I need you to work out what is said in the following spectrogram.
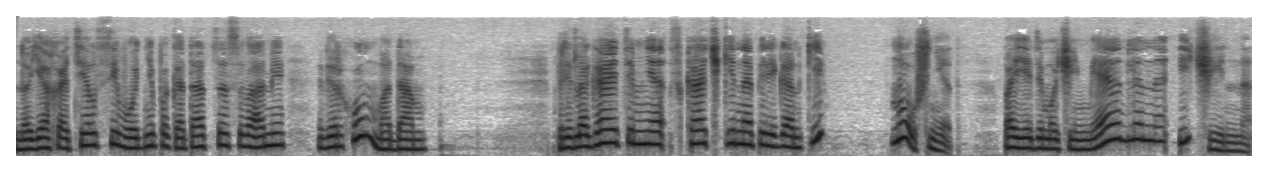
но я хотел сегодня покататься с вами верхом, мадам. Предлагаете мне скачки на перегонки? Ну уж нет, поедем очень медленно и чинно.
